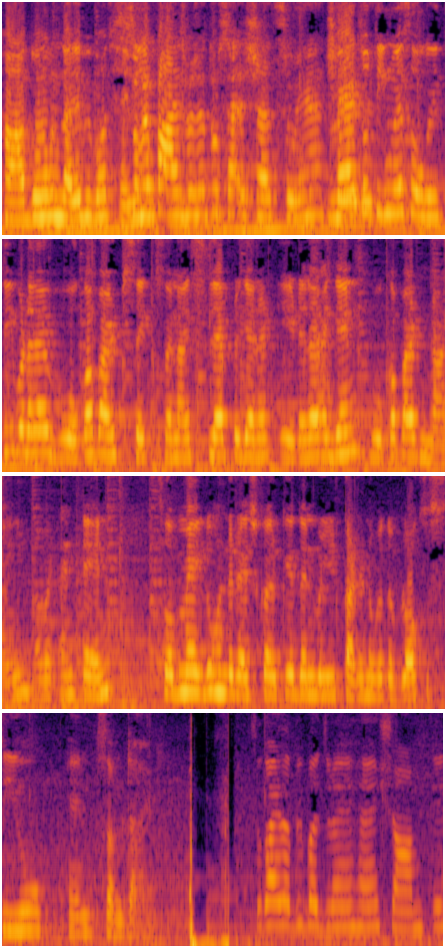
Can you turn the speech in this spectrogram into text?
हाँ दोनों को नींद भी बहुत सुबह हैवी पाँच बजे तो शायद सोए हैं मैं तो तीन बजे सो गई थी but I woke up at six and I slept again at eight and again woke up at nine and ten so अब मैं एक दो घंटे रेस्ट करके then will continue with the blog so see you in some time so guys अभी बज रहे हैं शाम के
